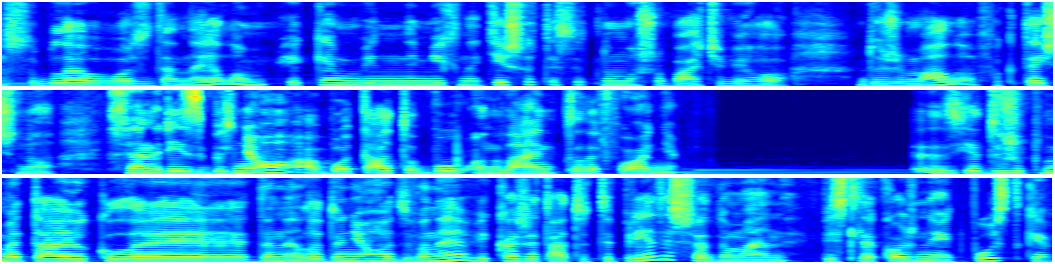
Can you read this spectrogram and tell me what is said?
особливо з Данилом, яким він не міг натішитися, тому що бачив його дуже мало. Фактично, син ріс без нього або тато був онлайн в телефоні. Е, Я дуже пам'ятаю, коли Данило до нього дзвонив і каже: Тато, ти приїдеш до мене після кожної відпустки?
